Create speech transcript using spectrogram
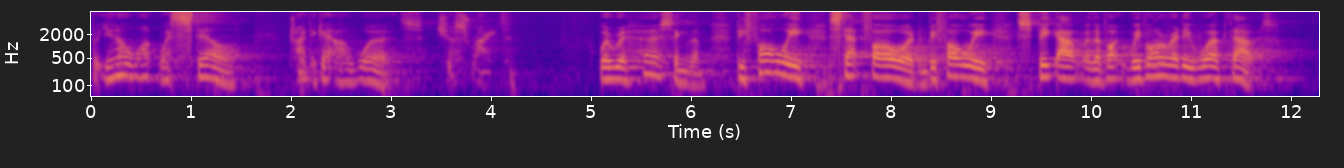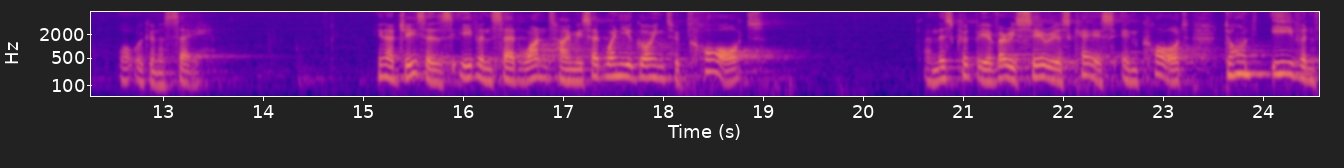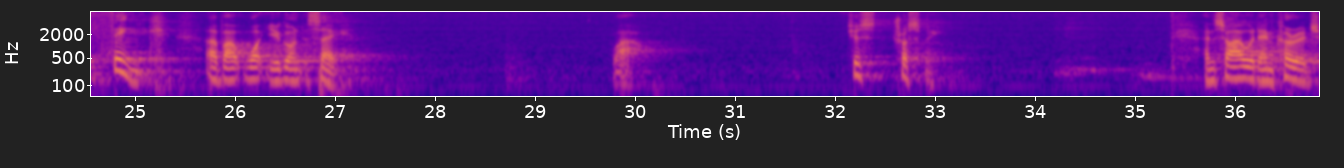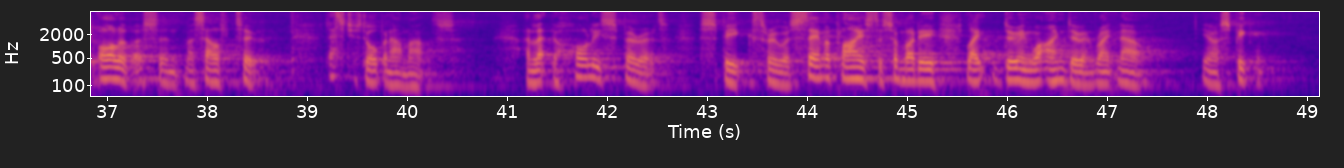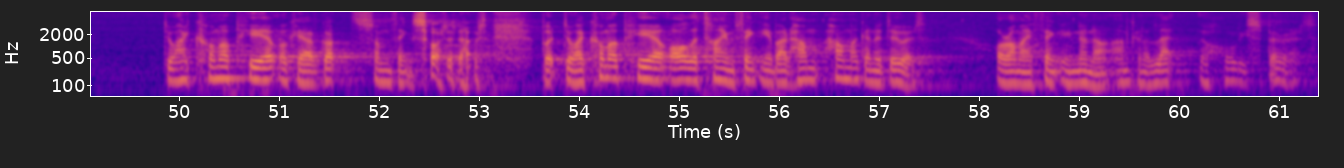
But you know what? We're still trying to get our words just right. We're rehearsing them. Before we step forward and before we speak out with a voice, we've already worked out what we're going to say. You know, Jesus even said one time, He said, when you're going to court, and this could be a very serious case in court, don't even think about what you're going to say. Wow. Just trust me. And so I would encourage all of us, and myself too, let's just open our mouths and let the Holy Spirit speak through us. Same applies to somebody like doing what I'm doing right now, you know, speaking. Do I come up here? Okay, I've got something sorted out. But do I come up here all the time thinking about how, how am I going to do it? Or am I thinking, no, no, I'm going to let the Holy Spirit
